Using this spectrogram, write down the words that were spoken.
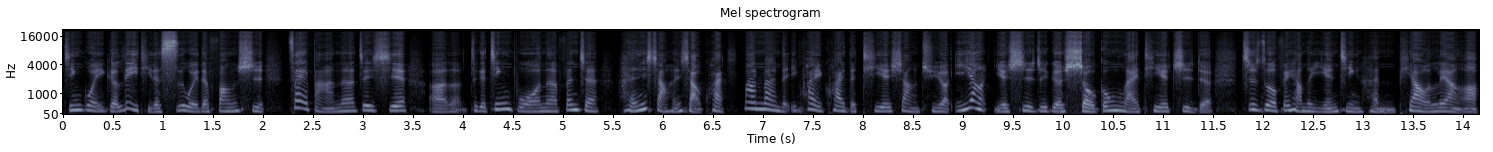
经过一个立体的思维的方式，再把呢这些呃这个金箔呢分成很小很小块，慢慢的一块一块的贴上去需要，一样也是这个手工来贴制的，制作非常的严谨，很漂亮啊。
